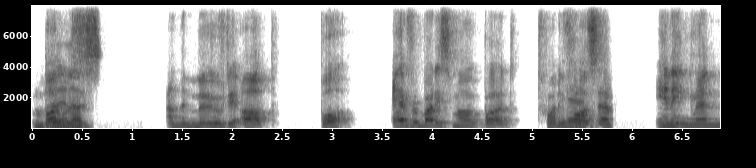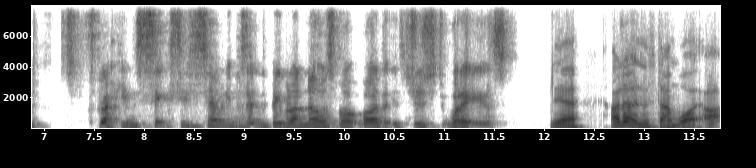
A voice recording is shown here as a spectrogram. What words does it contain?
Bud was, and they moved it up, but everybody smoked Bud 24 7 in England. Fucking 60 to 70 percent of the people I know smoke Bud. It's just what it is. Yeah, I don't understand why. I,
